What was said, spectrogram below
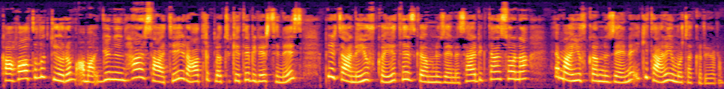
Kahvaltılık diyorum ama günün her saati rahatlıkla tüketebilirsiniz. Bir tane yufkayı tezgahımın üzerine serdikten sonra hemen yufkanın üzerine iki tane yumurta kırıyorum.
